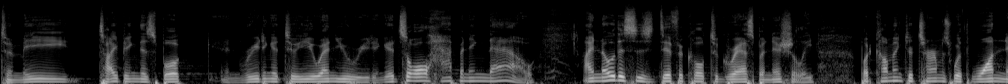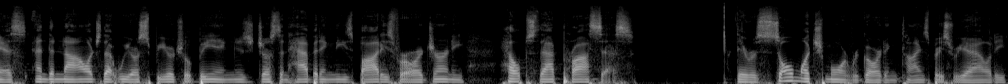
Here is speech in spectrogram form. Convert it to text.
to me typing this book and reading it to you and you reading. It's all happening now. I know this is difficult to grasp initially, but coming to terms with oneness and the knowledge that we are spiritual beings just inhabiting these bodies for our journey helps that process. There is so much more regarding time space reality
